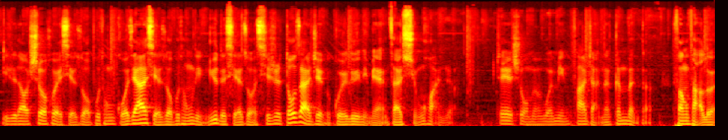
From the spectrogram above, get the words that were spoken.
一直到社会协作、不同国家协作、不同领域的协作，其实都在这个规律里面在循环着。这也是我们文明发展的根本的方法论。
